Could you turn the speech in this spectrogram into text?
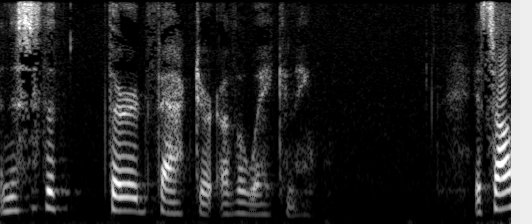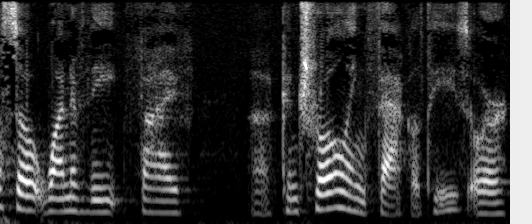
And this is the third factor of awakening. It's also one of the five uh, controlling faculties, or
